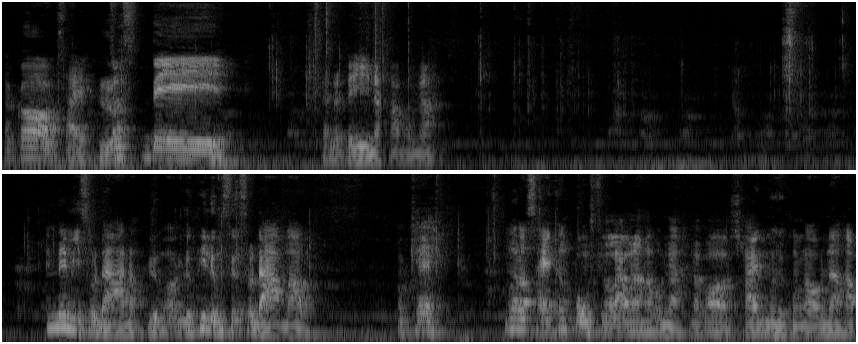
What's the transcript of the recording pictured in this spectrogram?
แล้วก็ใส่รสดีใส่รสดีนะครับผมนะไม่มีโซดาเนาะลืมเอาหรือพี่ลืมซื้อโซดามาโอเค เมื่อเราใส่เครื่องปรุงเสร็จแล้วนะครับผมนะแล้วก็ใช้มือของเรานะครับ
